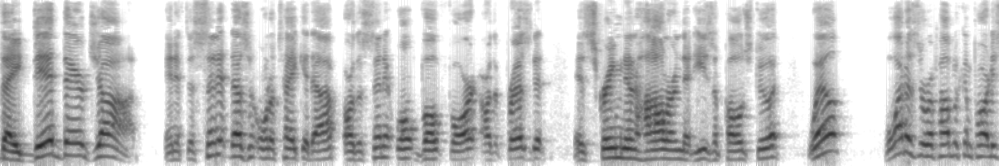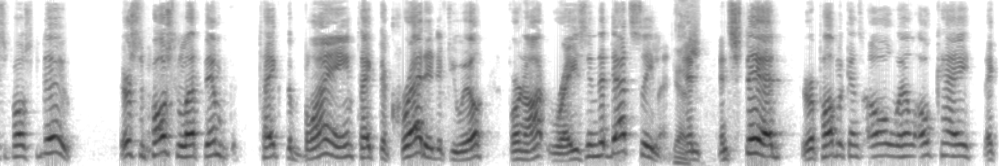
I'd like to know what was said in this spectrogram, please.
They did their job. And if the Senate doesn't want to take it up, or the Senate won't vote for it, or the president is screaming and hollering that he's opposed to it, well, what is the Republican Party supposed to do? They're supposed to let them take the blame, take the credit, if you will, for not raising the debt ceiling. Yes. And instead, the Republicans, oh, well, okay. They,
